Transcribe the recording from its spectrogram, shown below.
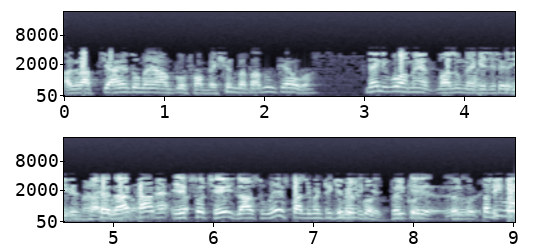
اگر آپ چاہیں تو میں آپ کو فارمیشن بتا دوں کیا ہوگا۔ نہیں نہیں وہ ہمیں معلوم ہے کہ جس طریقے سے ایک سو چھ اجلاس ہوئے اس پارلیمنٹری جی بالکل بالکل بالکل۔ تبھی وہ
